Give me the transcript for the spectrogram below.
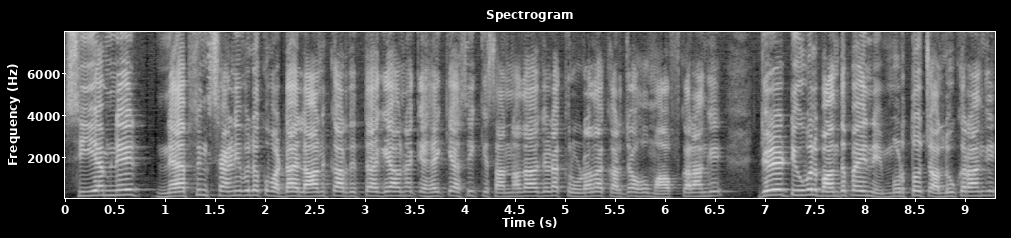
ਸੀਐਮ ਨੇ ਨੈਪ ਸਿੰਘ ਸੈਣੀ ਵੱਲੋਂ ਇੱਕ ਵੱਡਾ ਐਲਾਨ ਕਰ ਦਿੱਤਾ ਗਿਆ। ਉਹਨਾਂ ਕਿਹਾ ਕਿ ਅਸੀਂ ਕਿਸਾਨਾਂ ਦਾ ਜਿਹੜਾ ਕਰੋੜਾਂ ਦਾ ਕਰਜ਼ਾ ਉਹ ਮਾਫ ਕਰਾਂਗੇ। ਜਿਹੜੇ ਟਿਊਬਲ ਬੰਦ ਪਏ ਨੇ, ਮੁੜ ਤੋਂ ਚਾਲੂ ਕਰਾਂਗੇ।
